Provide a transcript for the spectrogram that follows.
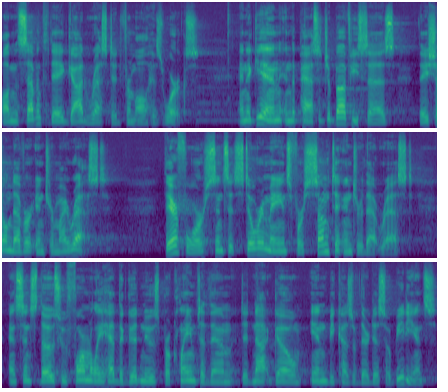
On the seventh day, God rested from all his works. And again, in the passage above, he says, They shall never enter my rest. Therefore, since it still remains for some to enter that rest, and since those who formerly had the good news proclaimed to them did not go in because of their disobedience,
